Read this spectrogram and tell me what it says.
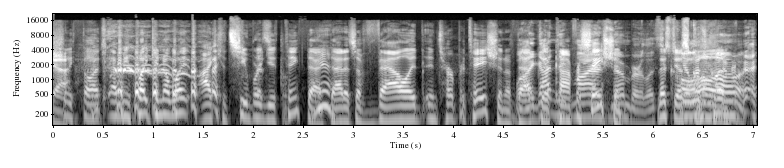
actually thought. I mean, but you know what? I could see where you think that. Yeah. That is a valid interpretation of Well, I that got the conversation. number. Let's, Let's just call call him.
